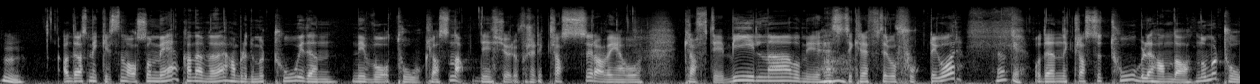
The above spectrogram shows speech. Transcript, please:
Hmm. Andreas Mikkelsen var også med. kan nevne det Han ble nummer to i den nivå to-klassen. De kjører forskjellige klasser, avhengig av hvor kraftige bilene hvor mye ah. hestekrefter, hvor fort de går. Okay. Og den klasse to ble han da nummer to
